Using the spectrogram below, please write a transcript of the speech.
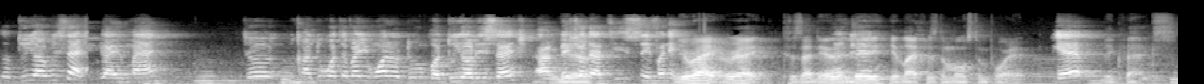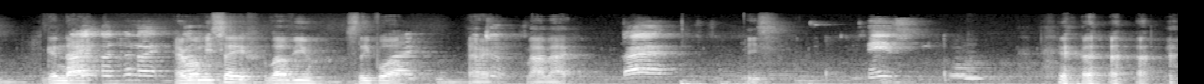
So do your research. You are a man. So you can do whatever you want to do, but do your research and make Yeah. sure that it's safe. And You're right. You're right. Because at the end of the day, your life is the most important. Yeah. Big facts. Good night. Good night. Good night. Everyone be safe. Love you. Sleep well. All right. Bye bye. Bye. Peace. Peace.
